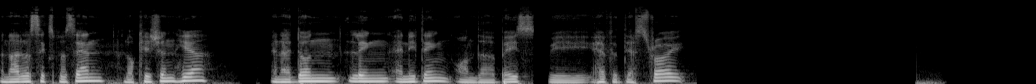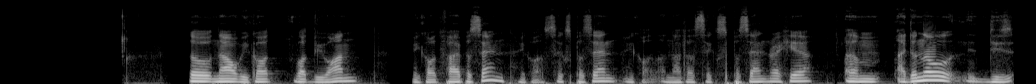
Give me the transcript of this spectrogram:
another 6% location here. And I don't link anything on the base. We have to destroy so now we got what we want. We got 5% we got 6% we got another 6% right here. Um I don't know this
